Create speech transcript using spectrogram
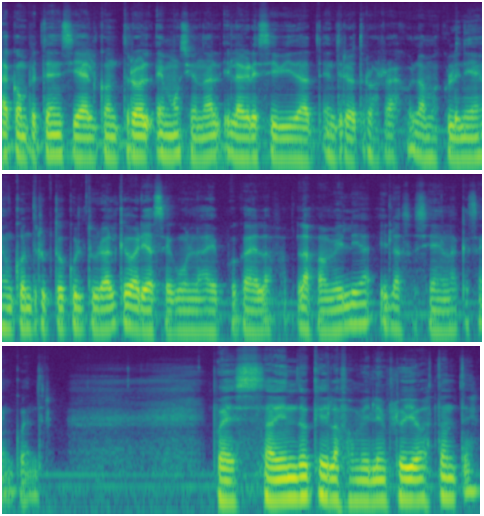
la competencia, el control emocional y la agresividad, entre otros rasgos. La masculinidad es un constructo cultural que varía según la época de la, la familia y la sociedad en la que se encuentra. Pues sabiendo que la familia influye bastante,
